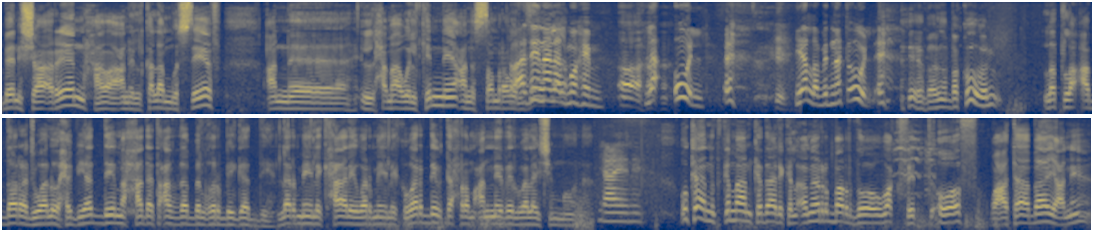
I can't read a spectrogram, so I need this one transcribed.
بين الشاعرين عن القلم والسيف عن آه، الحما والكنة عن السمره. أجينا للمهم. لا قول. يلا بدنا تقول. بقول لاطلع على الدرج والوح بيدي ما حدا تعذب بالغربة قدي لارمي لك حالي وارمي لك وردي وتحرم عني ذل ولا يشمونا. يا عيني. وكانت كمان كذلك الأمر برضو وقفة أوف وعتابة يعني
